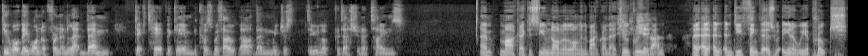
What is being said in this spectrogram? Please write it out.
do what they want up front and let them dictate the game because without that then we just do look pedestrian at times. Um, Mark, I can see you nodding along in the background there. Do you agree with that? And, and, and, and do you think that as you know we approach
